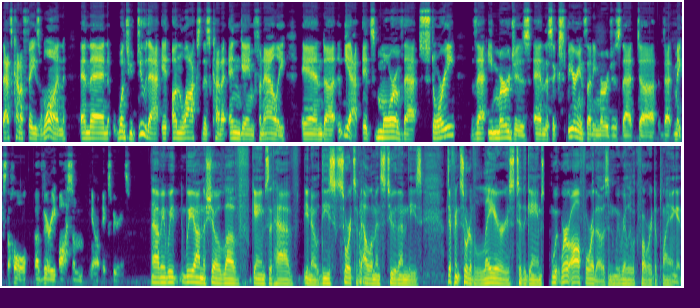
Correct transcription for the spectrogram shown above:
That's kind of phase one. And then once you do that, it unlocks this kind of end game finale. And uh, yeah, it's more of that story that emerges and this experience that emerges that uh, that makes the whole a very awesome you know experience. I mean, we we on the show love games that have you know these sorts of elements to them, these different sort of layers to the games. We're all for those, and we really look forward to playing it.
